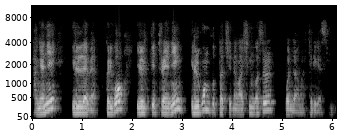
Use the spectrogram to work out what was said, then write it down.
당연히 1레벨 그리고 읽기 트레이닝 1권부터 진행하시는 것을 권장을 드리겠습니다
